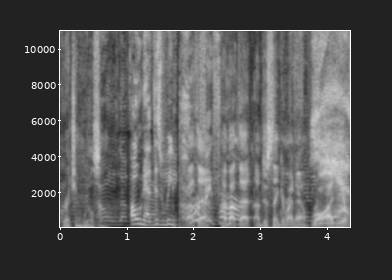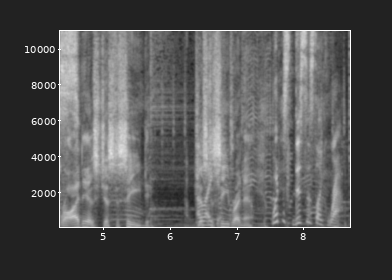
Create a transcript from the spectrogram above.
Gretchen Wilson. Oh, now this would be How about perfect that? for How about her. that? I'm just thinking right now. Raw idea. Raw idea. It's just a seed. Just like a seed right now. What is this? Is like rap.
